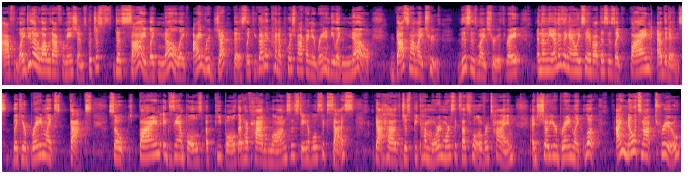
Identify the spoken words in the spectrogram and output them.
I do that a lot with affirmations, but just decide like, no, like I reject this. Like you got to kind of push back on your brain and be like, no, that's not my truth this is my truth, right? And then the other thing I always say about this is like find evidence. Like your brain likes facts. So find examples of people that have had long sustainable success that have just become more and more successful over time and show your brain like, look, I know it's not true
